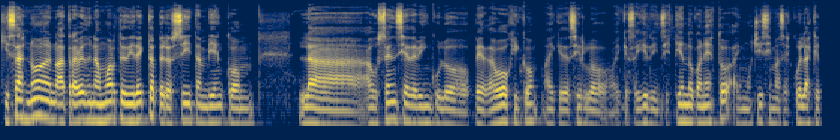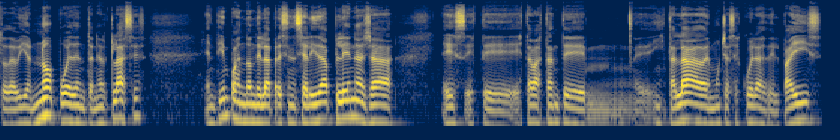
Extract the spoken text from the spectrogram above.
quizás no a través de una muerte directa, pero sí también con la ausencia de vínculo pedagógico. Hay que decirlo, hay que seguir insistiendo con esto. Hay muchísimas escuelas que todavía no pueden tener clases. En tiempos en donde la presencialidad plena ya es, este, está bastante mm, eh, instalada en muchas escuelas del país.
